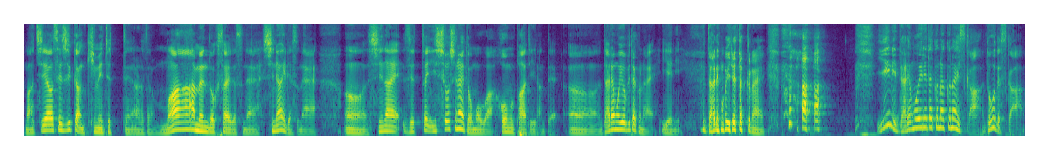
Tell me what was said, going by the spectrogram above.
待ち合わせ時間決めてってなると、まあめんどくさいですね。しないですね。うん、しない。絶対一生しないと思うわ。ホームパーティーなんて。うん、誰も呼びたくない。家に。誰も入れたくない。家に誰も入れたくなくないですか？どうですか？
